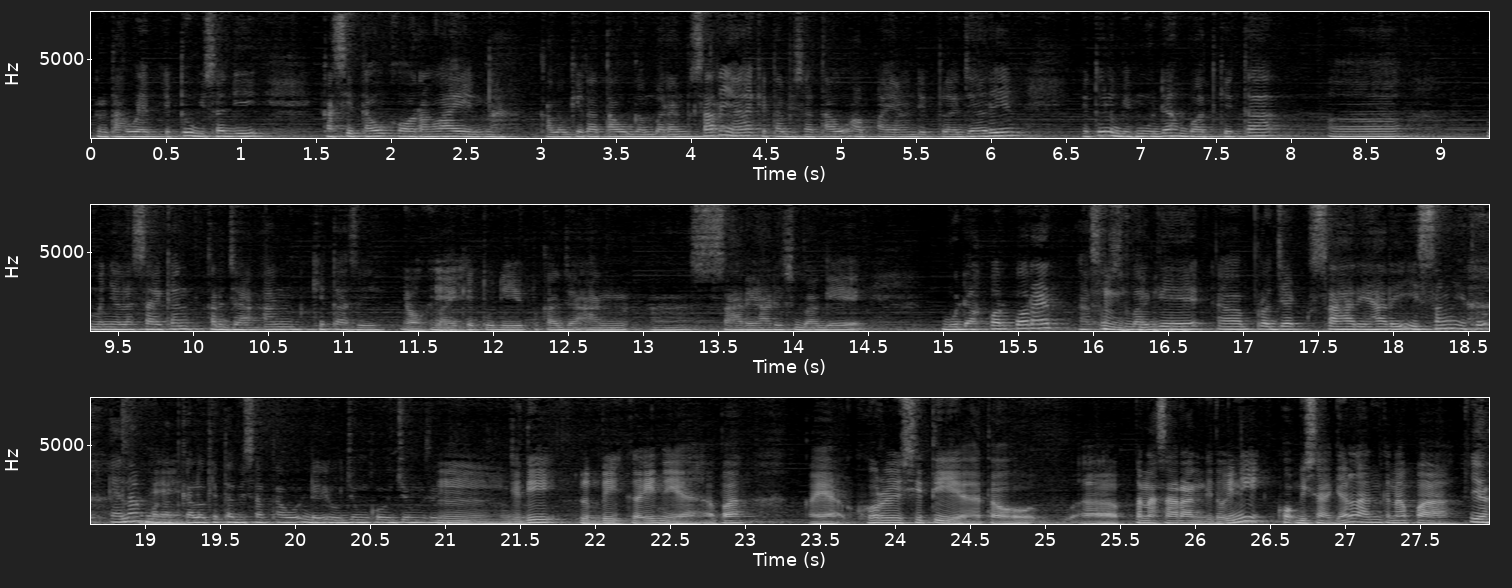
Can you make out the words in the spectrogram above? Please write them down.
entah web itu bisa dikasih tahu ke orang lain. Nah, kalau kita tahu gambaran besarnya, kita bisa tahu apa yang dipelajarin, itu lebih mudah buat kita uh, menyelesaikan pekerjaan kita sih. Oke. Baik itu di pekerjaan uh, sehari-hari sebagai budak korporat atau sebagai uh, project sehari-hari iseng itu enak banget kalau kita bisa tahu dari ujung ke ujung sih. Hmm, jadi lebih ke ini ya, apa kayak curiosity ya atau uh, penasaran gitu. Ini kok bisa jalan? Kenapa? Iya.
